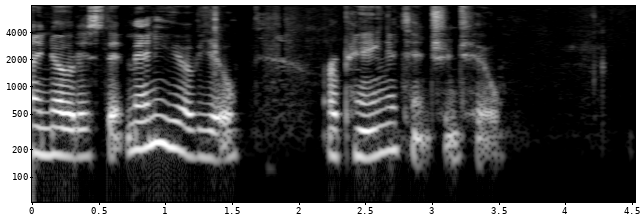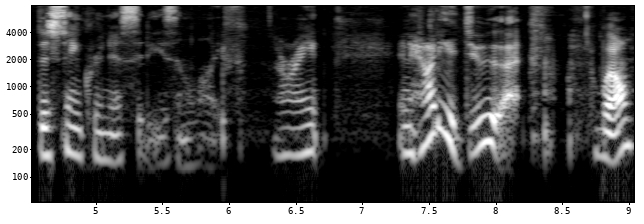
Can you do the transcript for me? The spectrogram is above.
I notice that many of you are paying attention to the synchronicities in life. All right. And how do you do that? Well,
